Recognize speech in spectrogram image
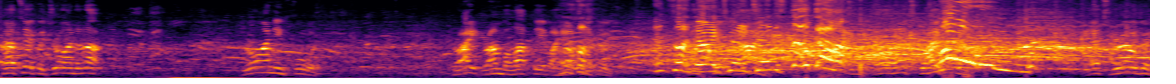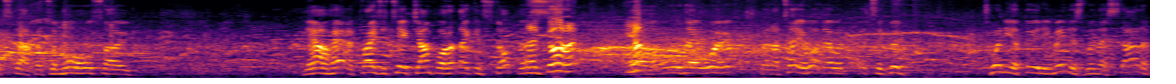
Hautapu grind it up. Grinding forward. Great rumble up there by Hautapu. Inside their A22, they're still going. Oh, that's great. Woo! That's real good stuff. It's a maul, so now Fraser Tech jump on it, they can stop this. They've got it. Yep. Uh, all that work, but I tell you what, they were, it's a good 20 or 30 metres when they started.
